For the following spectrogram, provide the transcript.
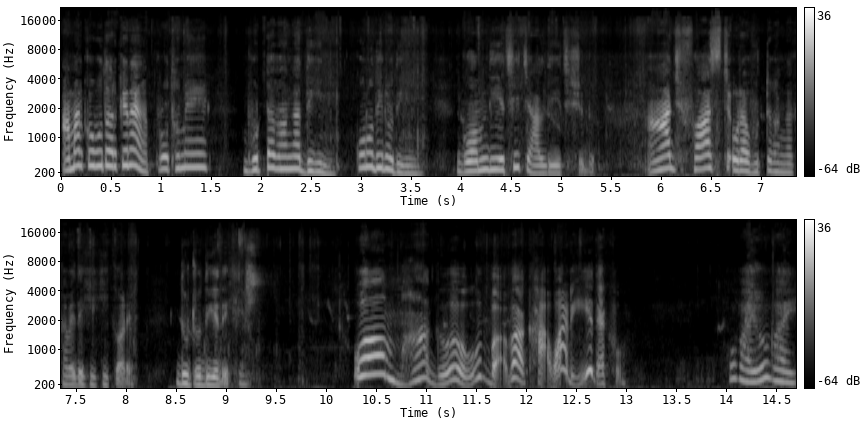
আমার কবুতরকে না, প্রথমে ভুট্টা ভাঙা দিইনি কোনো দিনও দিইনি। গম দিয়েছি, চাল দিয়েছি শুধু। আজ ফার্স্ট ওরা ভুট্টা ভাঙা খাবে, দেখি কি করে। দুটো দিয়ে দেখি। ও মা গো, ও বাবা, খাবার ইয়ে দেখো। ও ভাই ও ভাই।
